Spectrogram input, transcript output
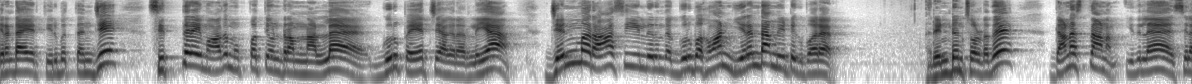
இரண்டாயிரத்தி இருபத்தஞ்சு சித்திரை மாதம் முப்பத்தி ஒன்றாம் நாளில் குரு பெயர்ச்சி ஆகிறார் இல்லையா? ஜென்ம ராசியில் இருந்த குரு பகவான் இரண்டாம் வீட்டுக்கு போகிறார் ரெண்டுன்னு சொல்கிறது தனஸ்தானம். இதில் சில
